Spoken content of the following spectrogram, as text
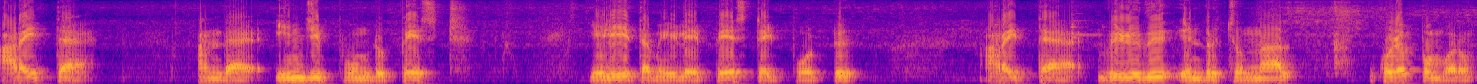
அரைத்த அந்த இஞ்சி பூண்டு பேஸ்ட் எளிய தமிழிலே பேஸ்டை போட்டு அரைத்த விழுது என்று சொன்னால் குழப்பம் வரும்.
